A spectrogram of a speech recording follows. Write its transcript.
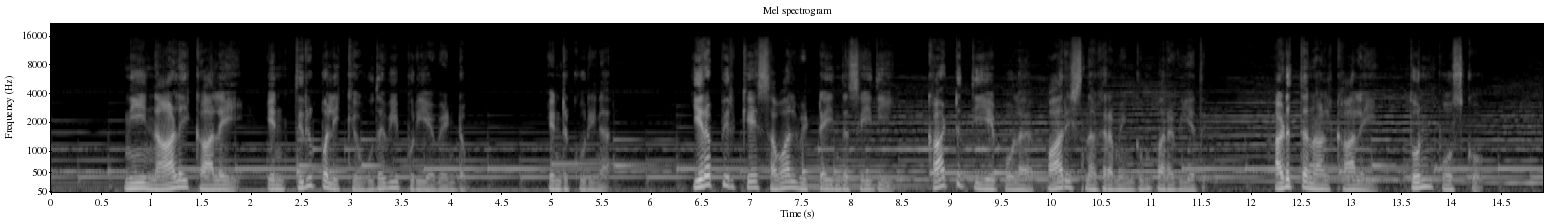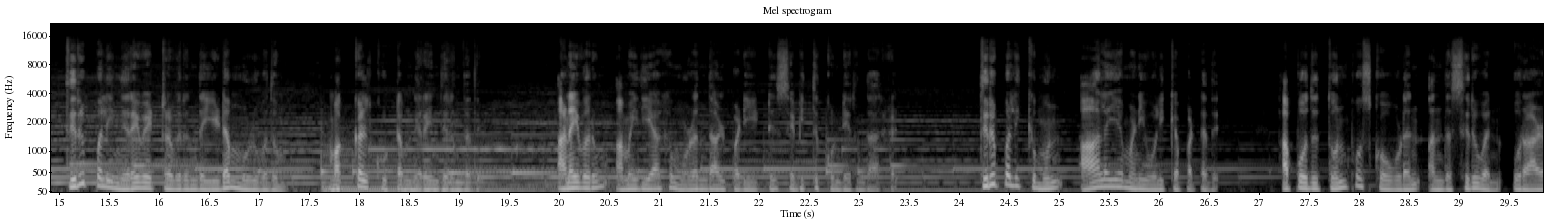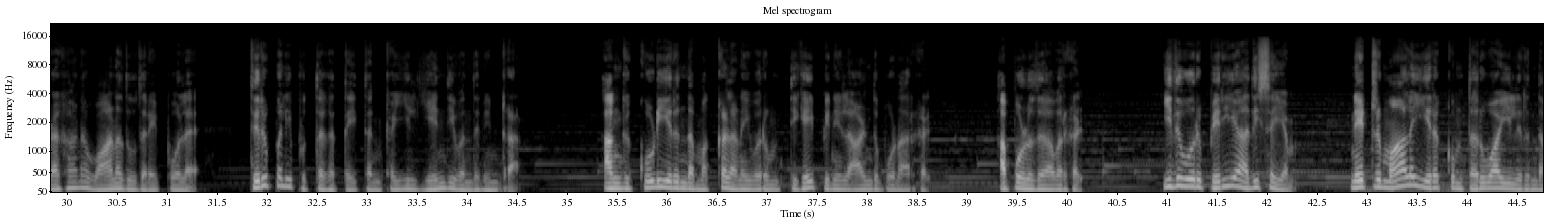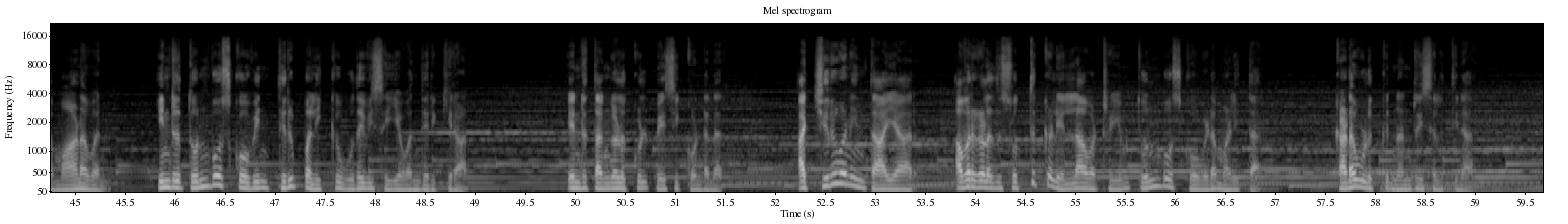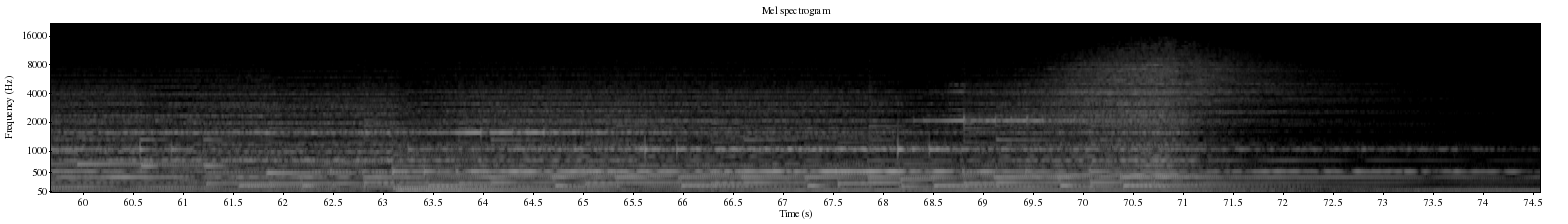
நீ நாளை காலை என் திருப்பலிக்கு உதவி புரிய வேண்டும் என்று கூறினார். இறப்பிற்கே சவால் விட்ட இந்த செய்தி காட்டுத்தீயை போல பாரிஸ் நகரம் எங்கும் பரவியது. அடுத்த நாள் காலை தொன் போஸ்கோ திருப்பலி நிறைவேற்றவிருந்த இடம் முழுவதும் மக்கள் கூட்டம் நிறைந்திருந்தது. அனைவரும் அமைதியாக முழந்தாள் படியிட்டு செபித்துக் கொண்டிருந்தார்கள். திருப்பலிக்கு முன் ஆலய மணி ஒலிக்கப்பட்டது. அப்போது தொன்போஸ்கோவுடன் அந்த சிறுவன் ஒரு அழகான வானதூதரைப் போல திருப்பலி புத்தகத்தை தன் கையில் ஏந்தி வந்து நின்றான். அங்கு கூடியிருந்த மக்கள் அனைவரும் திகைப்பினில் ஆழ்ந்து போனார்கள். அப்பொழுது அவர்கள் இது ஒரு பெரிய அதிசயம். நேற்று மாலை இறக்கும் தருவாயில் இருந்த மாணவன் இன்று தொன்போஸ்கோவின் திருப்பலிக்கு உதவி செய்ய வந்திருக்கிறான் என்று தங்களுக்குள் பேசிக்கொண்டனர். அச்சிறுவனின் தாயார் அவர்களது சொத்துக்கள் எல்லாவற்றையும் தொன்போஸ்கோவிடம் அளித்தார். கடவுளுக்கு நன்றி செலுத்தினார்.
